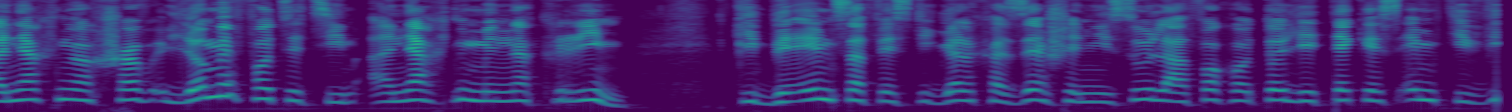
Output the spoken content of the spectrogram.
אנחנו עכשיו לא מפוצצים, אנחנו מנקרים. כי באמצע פסטיגל כזה שניסו להפוך אותו לטקס MTV,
